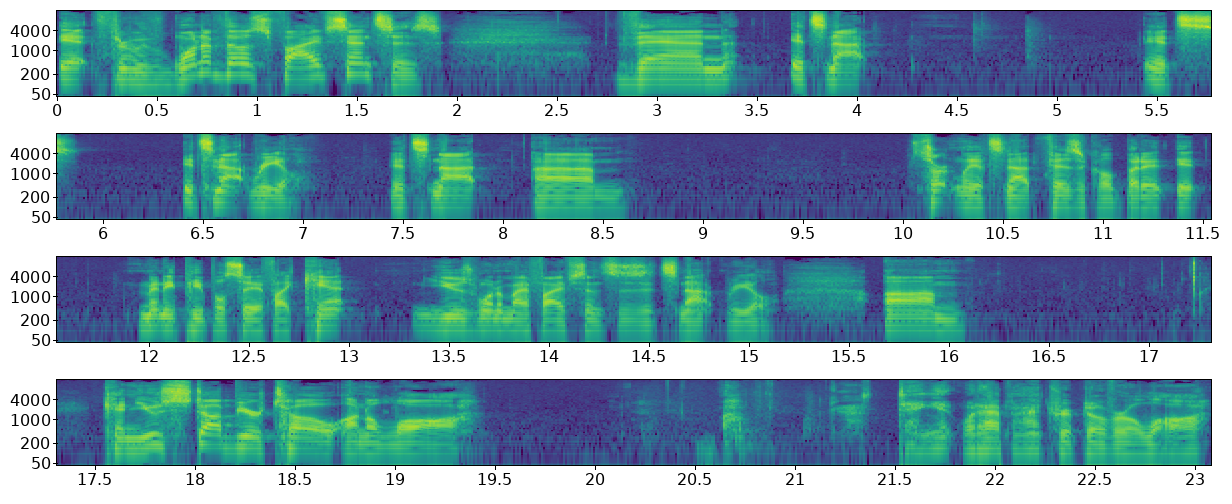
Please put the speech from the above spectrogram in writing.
it through one of those five senses, then it's not. It's it's not real. It's not. Um, certainly, it's not physical. But it, it. Many people say if I can't use one of my five senses, it's not real. Um, can you stub your toe on a law? Oh, God, dang it! What happened? I tripped over a law.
